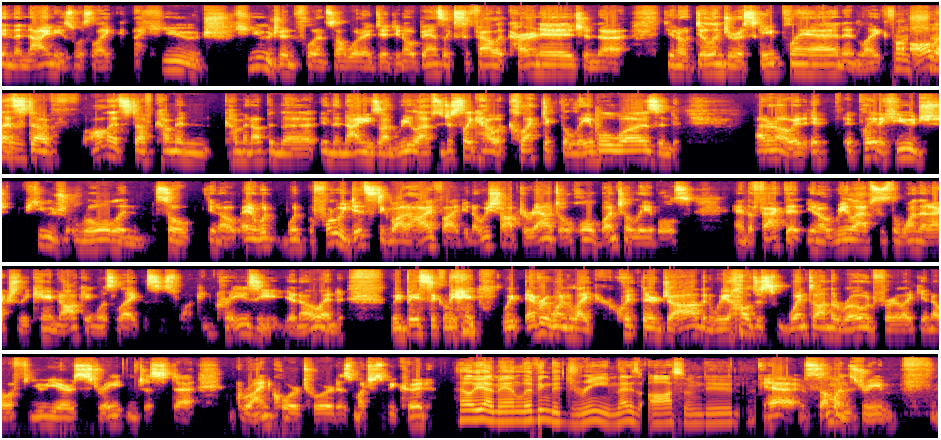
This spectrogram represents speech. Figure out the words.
in the 90s was like a huge huge influence on what i did you know bands like cephalic carnage and uh, you know dillinger escape plan and like for all sure. that stuff all that stuff coming coming up in the in the 90s on relapse and just like how eclectic the label was and i don't know it it, it played a huge huge role and so you know and what what before we did stigmata high five you know we shopped around to a whole bunch of labels and the fact that you know relapse is the one that actually came knocking was like this is fucking crazy you know and we basically we everyone like quit their job and we all just went on the road for like you know a few years straight and just uh, grindcore toured as much as we could Hell yeah, man! Living the dream. That is awesome, dude. Yeah, someone's dream.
